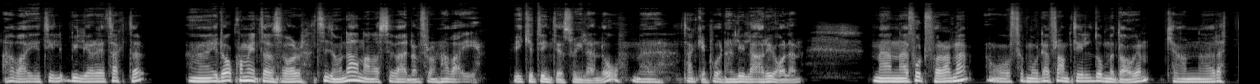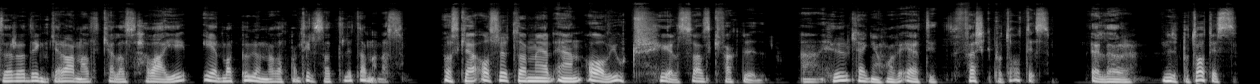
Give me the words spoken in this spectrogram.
Hawaii till billigare trakter. Eh, idag kommer inte ens var tionde ananas i världen från Hawaii, vilket inte är så illa ändå med tanke på den lilla arealen. Men eh, fortfarande, och förmodligen fram till domedagen, kan rätter, drinkar och annat kallas Hawaii enbart på grund av att man tillsatt lite ananas. Jag ska avsluta med en avgjort helsvensk faktoid. Eh, hur länge har vi ätit färskpotatis? Eller nypotatis,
